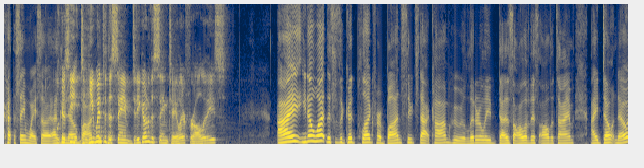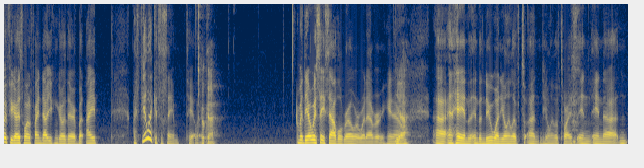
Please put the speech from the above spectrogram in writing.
cut the same way. So as Because we know, he Bond he went to the his- same. Did he go to the same tailor for all of these? I, you know what? This is a good plug for bondsuits.com, who literally does all of this all the time. I don't know if you guys want to find out, you can go there, but I, I feel like it's the same tailor. Okay. I mean, they always say Savile Row or whatever, you know. Yeah. Uh, and hey, in the, in the new one, you only live, t- uh, you only live twice. In in uh, N-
